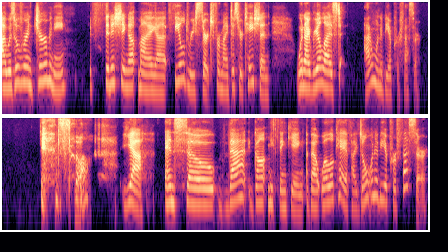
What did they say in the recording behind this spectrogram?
I was over in Germany finishing up my uh, field research for my dissertation when I realized I don't want to be a professor. so, yeah. And so that got me thinking about well, okay, if I don't want to be a professor,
